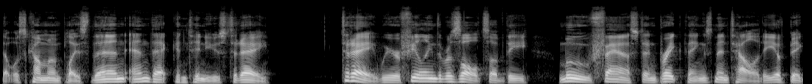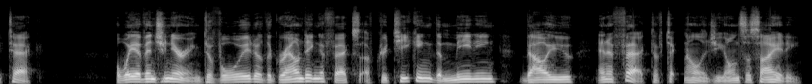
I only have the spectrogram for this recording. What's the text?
that was commonplace then and that continues today? Today, we are feeling the results of the move fast and break things mentality of big tech a way of engineering devoid of the grounding effects of critiquing the meaning, value, and effect of technology on society.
